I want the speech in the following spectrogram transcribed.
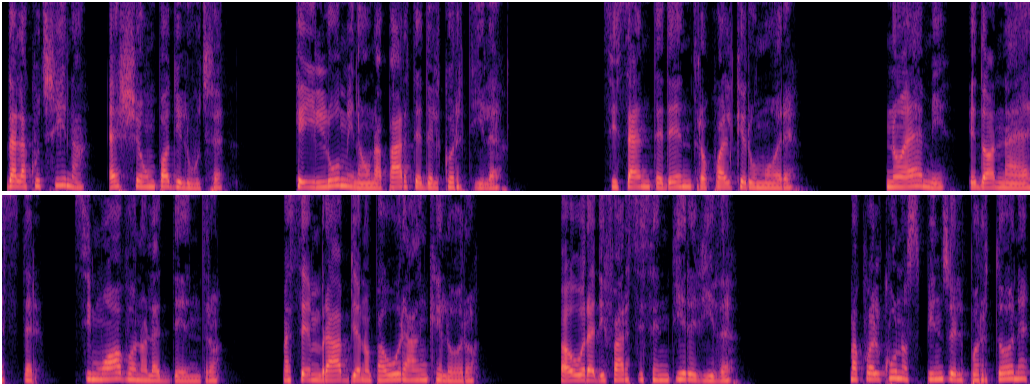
Dalla cucina esce un po' di luce, che illumina una parte del cortile. Si sente dentro qualche rumore. Noemi e donna Esther si muovono là dentro, ma sembra abbiano paura anche loro, paura di farsi sentire vive. Ma qualcuno spinge il portone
